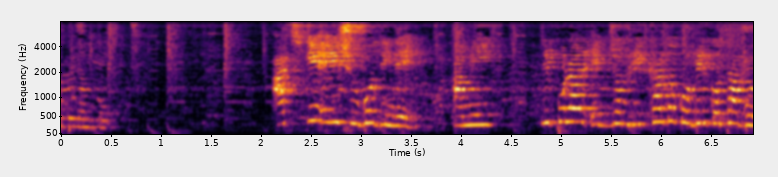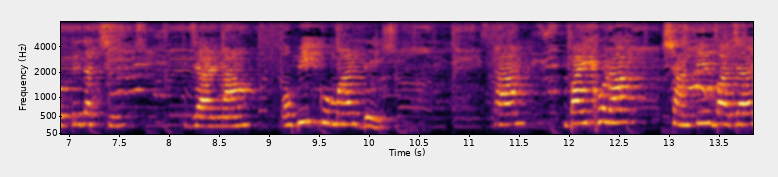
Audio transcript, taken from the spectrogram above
অভিনন্দন আজকে এই শুভ দিনে আমি ত্রিপুরার একজন বিখ্যাত কবির কথা বলতে যাচ্ছি, যার নাম অভিক কুমার দে স্থান বাইখোড়া শান্তির বাজার,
